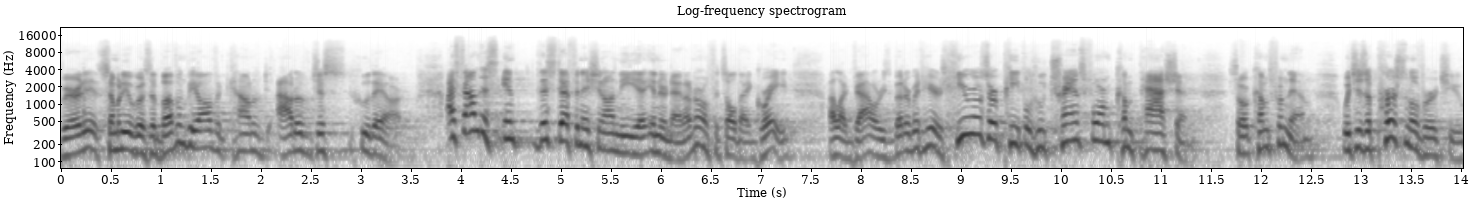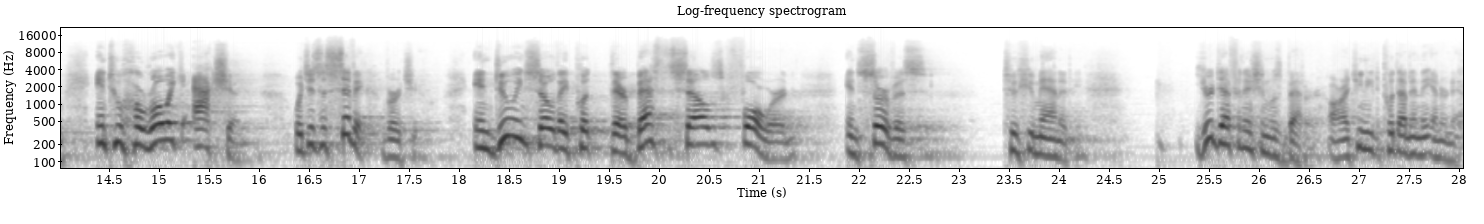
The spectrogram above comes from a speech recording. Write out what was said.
There it is. Somebody who goes above and beyond the count of, out of just who they are. I found this, in, this definition on the uh, internet. I don't know if it's all that great. I like Valerie's better, but here's heroes are people who transform compassion, so it comes from them, which is a personal virtue, into heroic action, which is a civic virtue. In doing so, they put their best selves forward in service to humanity. Your definition was better, all right? You need to put that in the internet,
